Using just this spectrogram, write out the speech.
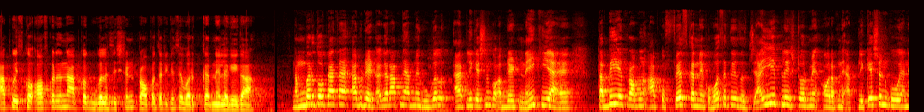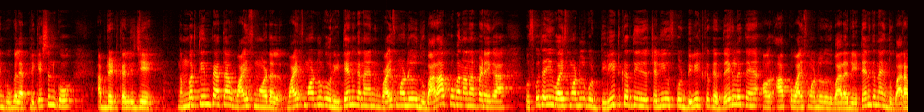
आपको इसको ऑफ़ कर देना। आपका गूगल असिस्टेंट प्रॉपर तरीके से वर्क करने लगेगा। नंबर दो पे आता है अपडेट अगर आपने अपने गूगल एप्लीकेशन को अपडेट नहीं किया है, तभी ये प्रॉब्लम आपको फेस करने को हो सकती है। तो जाइए प्ले स्टोर में और अपने एप्लीकेशन को, यानी गूगल एप्लीकेशन को अपडेट कर लीजिए। नंबर तीन पे आता है वॉइस मॉडल वॉइस मॉडल को रिटेन करना है वॉइस मॉडल दोबारा आपको बनाना पड़ेगा। उसको चाहिए वॉइस मॉडल को डिलीट कर दीजिए। चलिए उसको डिलीट करके देख लेते हैं और आपको वॉइस मॉडल को दोबारा रिटेन करना है, दोबारा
